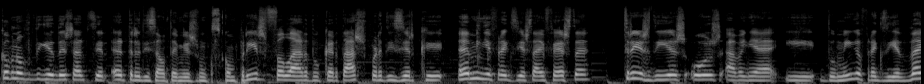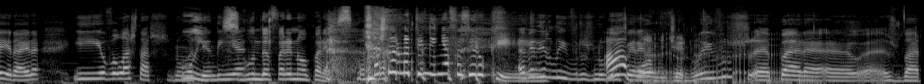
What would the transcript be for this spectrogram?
como não podia deixar de ser, a tradição tem mesmo que se cumprir, falar do cartaz para dizer que a minha freguesia está em festa. Três dias, hoje, amanhã e domingo, a freguesia da Eireira, e eu vou lá estar numa Ui, tendinha segunda-feira não aparece. Vais estar numa tendinha a fazer o quê? a vender livros no Ah, grupo Eireira muito giro. de livros uh, para uh, ajudar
